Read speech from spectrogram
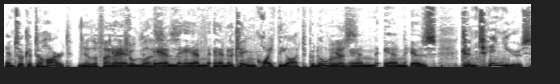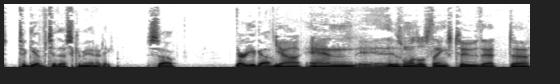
and took it to heart. Yeah, the financial and, classes. and and and became quite the entrepreneur Yes. and and has continues to give to this community. So there you go. Yeah, and it is one of those things too that uh,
